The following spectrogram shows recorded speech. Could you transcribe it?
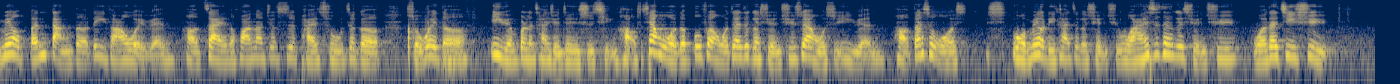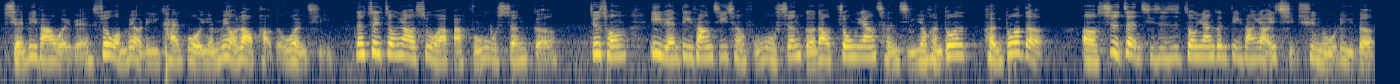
没有本党的立法委员好在的话，那就是排除这个所谓的议员不能参选这件事情。好像我的部分，我在这个选区虽然我是议员，好，但是我我没有离开这个选区，我还是在这个选区，我在继续选立法委员，所以我没有离开过，也没有绕跑的问题。那最重要是，我要把服务升格，就从议员地方基层服务升格到中央层级，有很多很多的。呃，市政其实是中央跟地方要一起去努力的。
